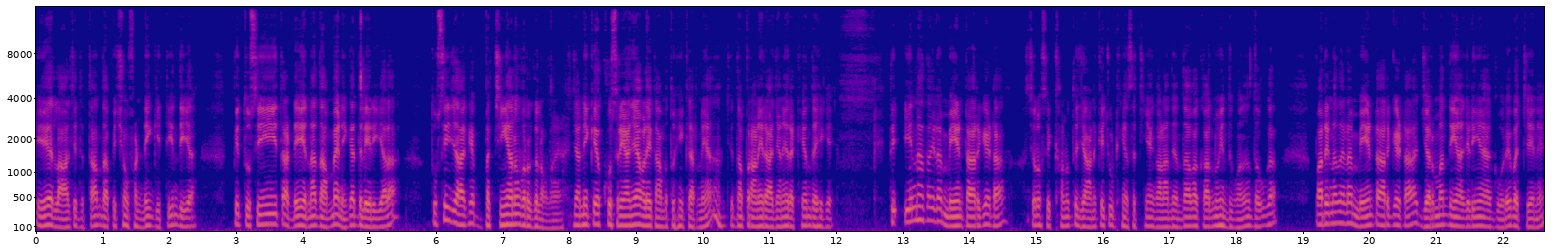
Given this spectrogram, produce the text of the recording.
ਇਹ ਲਾਲਚ ਦਿੱਤਾ ਹੁੰਦਾ, ਪਿੱਛੋਂ ਫੰਡਿੰਗ ਕੀਤੀ ਹੁੰਦੀ ਆ ਵੀ ਤੁਸੀਂ ਤੁਹਾਡੇ ਇੰਨਾ ਦਮ ਹੈ ਨਹੀਂਗਾ ਦਲੇਰੀ ਵਾਲਾ, ਤੁਸੀਂ ਜਾ ਕੇ ਬੱਚੀਆਂ ਨੂੰ ਵਰਗਲਾਉਣਾ ਆ, ਯਾਨੀ ਕਿ ਉਹ ਖੁਸਰਿਆਂ ਜਿਹਾ ਵਾਲੇ ਕੰਮ ਤੁਸੀਂ ਕਰਨੇ ਆ, ਜਿੱਦਾਂ ਪੁਰਾਣੇ ਰਾਜਿਆਂ ਨੇ ਰੱਖੇ ਹੁੰਦੇ ਸੀਗੇ। ਤੇ ਇਹਨਾਂ ਦਾ ਜਿਹੜਾ ਮੇਨ ਟਾਰਗੇਟ ਆ, ਚਲੋ ਸਿੱਖਾਂ ਨੂੰ ਤੇ ਜਾਣ ਕੇ ਝੂਠੀਆਂ ਸੱਚੀਆਂ ਗਾਲਾਂ ਦਿੰਦਾ ਵਾ ਕੱਲ ਨੂੰ ਹਿੰਦੂਆਂ ਨੂੰ ਦਊਗਾ, ਪਰ ਇਹਨਾਂ ਦਾ ਜਿਹੜਾ ਮੇਨ ਟਾਰਗੇਟ ਆ, ਜਰਮਨ ਦੀਆਂ ਜਿਹੜੀਆਂ ਗੋਰੇ ਬੱਚੇ ਨੇ,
